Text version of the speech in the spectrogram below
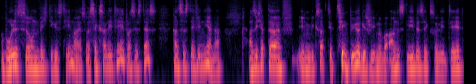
obwohl es so ein wichtiges Thema ist. Oder Sexualität, was ist das? Kannst du es definieren? Ja? Also ich habe da eben, wie gesagt, ich habe zehn Bücher geschrieben über Angst, Liebe, Sexualität,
